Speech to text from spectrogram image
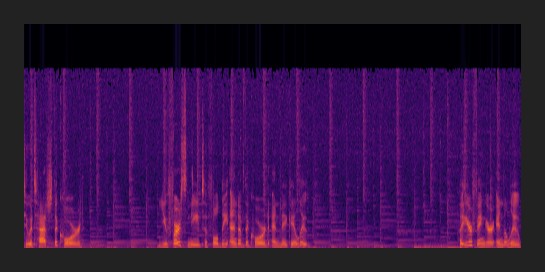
To attach the cord, you first need to fold the end of the cord and make a loop. Put your finger in the loop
